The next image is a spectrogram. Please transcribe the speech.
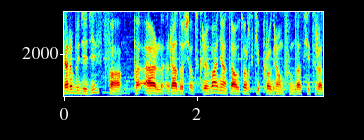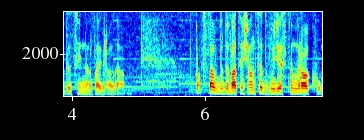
Skarby dziedzictwa.pl Radość Odkrywania to autorski program Fundacji Tradycyjna Zagroda. Powstał w 2020 roku.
